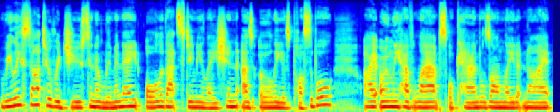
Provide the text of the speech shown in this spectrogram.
Really start to reduce and eliminate all of that stimulation as early as possible. I only have lamps or candles on late at night.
